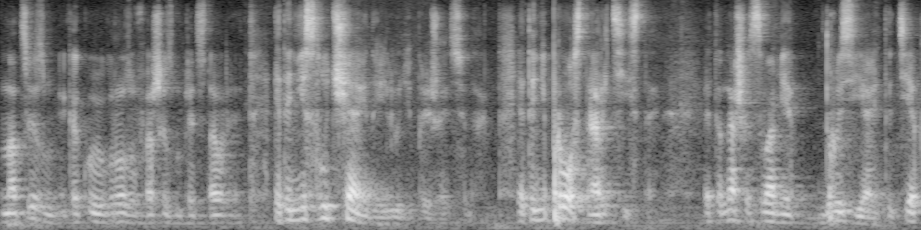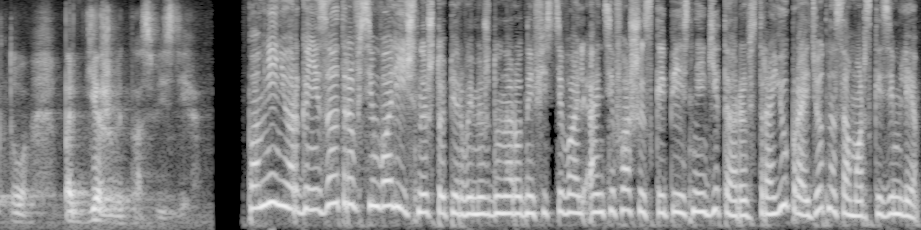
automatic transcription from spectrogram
нацизм и какую угрозу фашизм представляет. Это не случайные люди приезжают сюда. Это не просто артисты. Это наши с вами друзья. Это те, кто поддерживает нас везде. По мнению организаторов, символично, что первый международный фестиваль антифашистской песни «Гитары в строю» пройдет на Самарской земле.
